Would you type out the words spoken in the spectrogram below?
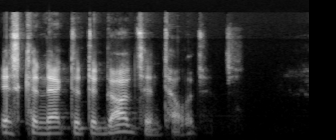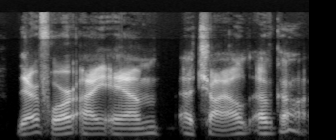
is connected to God's intelligence. Therefore, I am a child of God.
